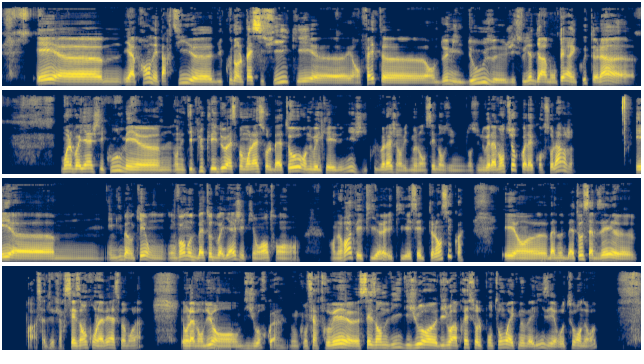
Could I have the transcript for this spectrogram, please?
Et, euh, et après, on est parti euh, du coup dans le Pacifique et, et en fait, en 2012, j'ai souviens de dire à mon père, écoute, là, moi le voyage c'est cool mais euh, on n'était plus que les deux à ce moment-là sur le bateau en Nouvelle-Calédonie. J'ai dit écoute voilà j'ai envie de me lancer dans une dans une nouvelle aventure quoi la course au large. Et euh, il me dit bah ok on, on, vend notre bateau de voyage et puis on rentre en, en Europe et puis euh, et puis essaie de te lancer quoi. Et euh, bah, notre bateau ça faisait bah, ça devait faire 16 ans qu'on l'avait à ce moment-là. Et on l'a vendu en 10 jours quoi. Donc on s'est retrouvé 16 ans de vie 10 jours 10 jours après sur le ponton avec nos valises et retour en Europe.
